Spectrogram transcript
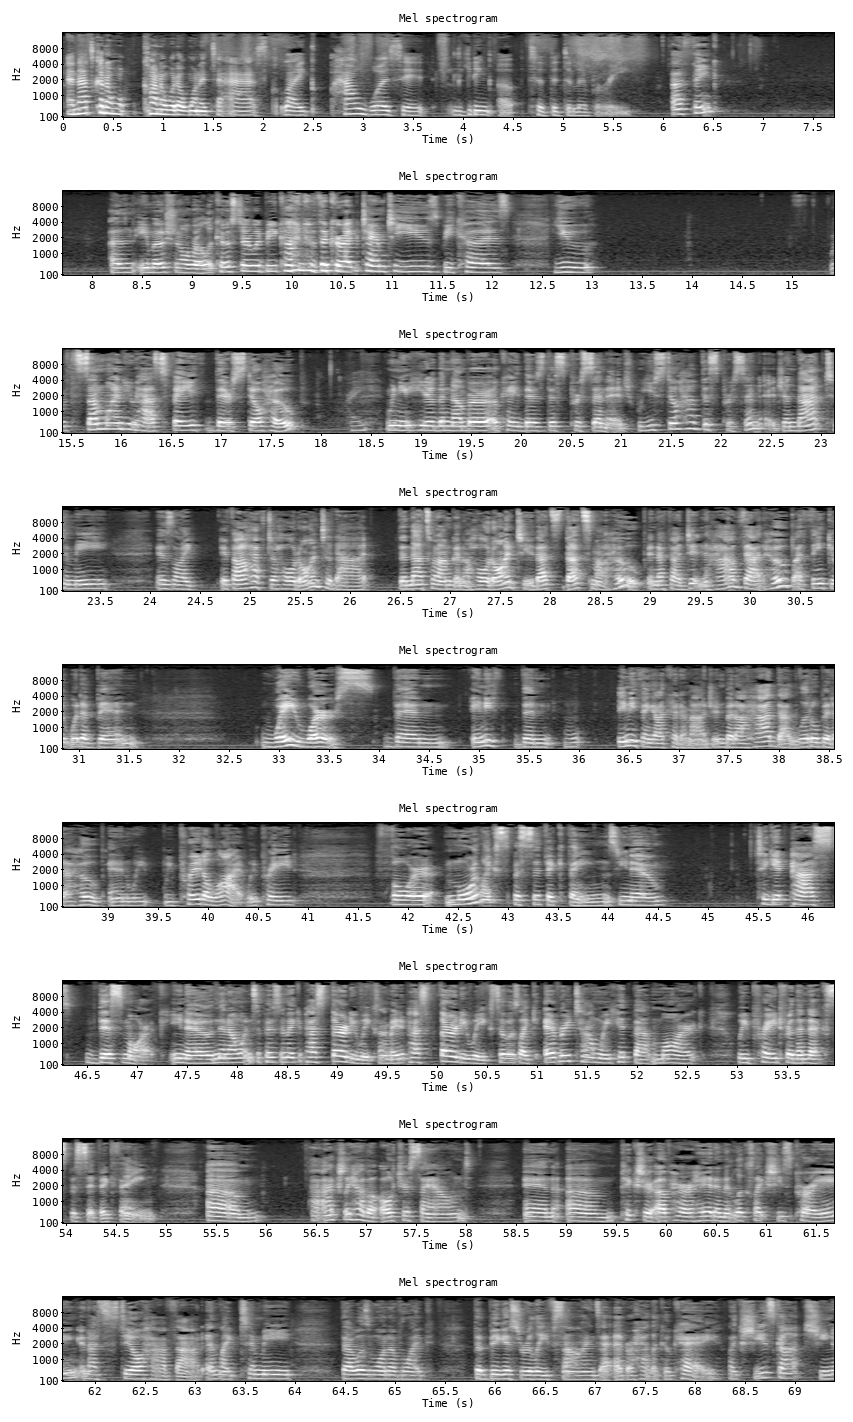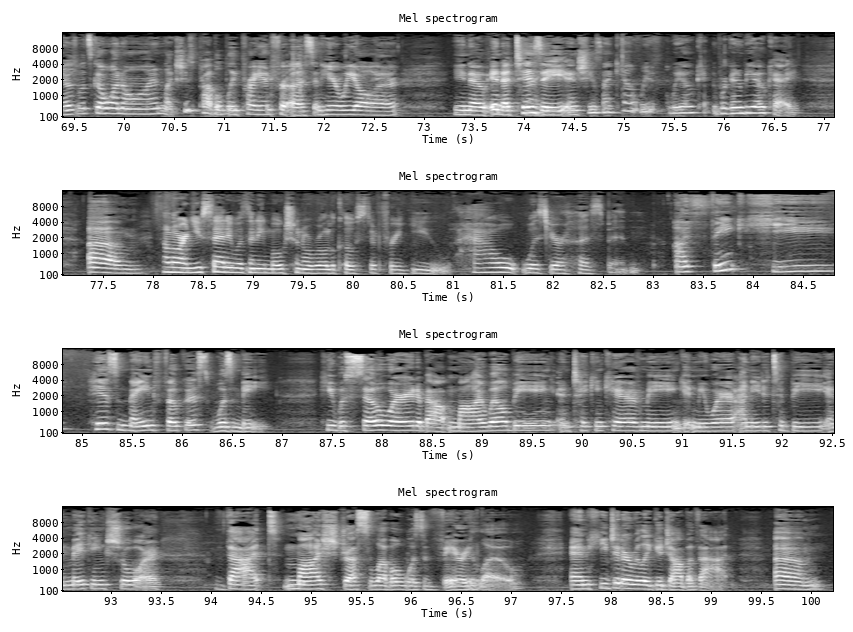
and that's kind of kind of what I wanted to ask. Like, how was it leading up to the delivery? i think an emotional roller coaster would be kind of the correct term to use because you with someone who has faith there's still hope Right. when you hear the number, okay, there's this percentage. Well, you still have this percentage. And that to me is like, if I have to hold on to that, then that's what I'm going to hold on to. That's that's my hope. And if I didn't have that hope, I think it would have been way worse than any than anything I could imagine. But I had that little bit of hope, and we we prayed a lot. We prayed for more like specific things, you know to get past this mark, you know, and then I wasn't supposed to make it past 30 weeks, and I made it past 30 weeks. So it was like every time we hit that mark, we prayed for the next specific thing. Um, I actually have an ultrasound and um, picture of her head, and it looks like she's praying, and I still have that. And like to me, that was one of like the biggest relief signs I ever had. Like, okay, like she's got, she knows what's going on. Like she's probably praying for us, and here we are you know, in a tizzy, and she's like, "Yeah, we we okay. We're gonna be okay." Um, Now, Lauren, you said it was an emotional roller coaster for you. How was your husband? I think he his main focus was me. He was so worried about my well being and taking care of me and getting me where I needed to be and making sure that my stress level was very low. And he did a really good job of that. Um,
